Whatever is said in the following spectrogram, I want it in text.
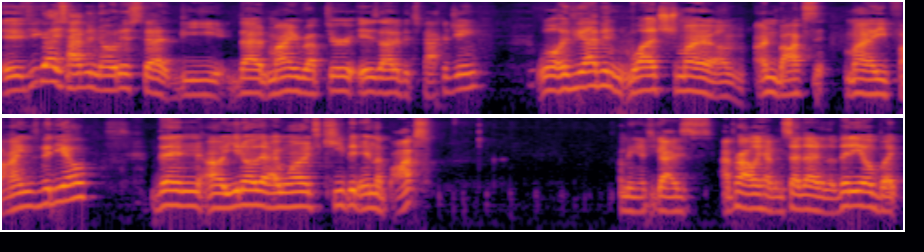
if you guys haven't noticed that the that my Eruptor is out of its packaging, well, if you haven't watched my um unboxing my finds video, then uh, you know that I wanted to keep it in the box. I mean, if you guys, I probably haven't said that in the video, but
